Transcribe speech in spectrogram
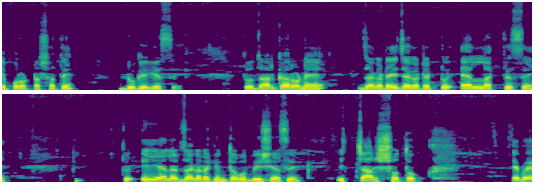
এই প্লটটার সাথে ঢুকে গেছে। তো যার কারণে জায়গাটা, এই জায়গাটা একটু এল লাগতেছে। তো এই এলের জায়গাটা কিন্তু আবার বেশি আছে, এই চার শতক। এবার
